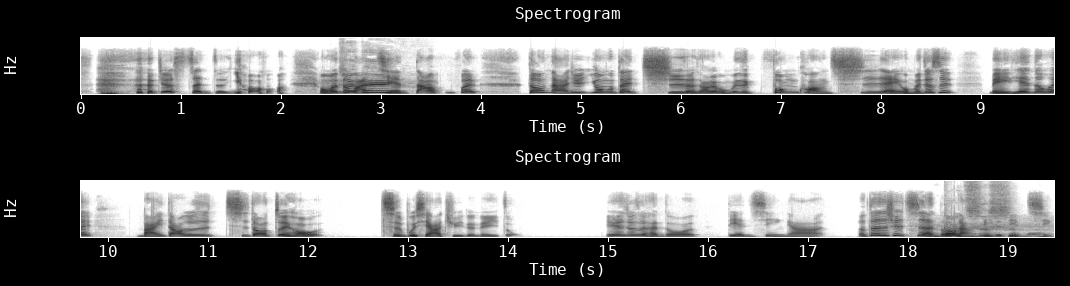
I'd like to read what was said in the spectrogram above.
就省着用。我们都把钱大部分都拿去用在吃的上面，我们是疯狂吃哎、欸，我们就是每天都会买到，就是吃到最后吃不下去的那一种。因为就是很多点心啊，我这次去吃很多当地的点心，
